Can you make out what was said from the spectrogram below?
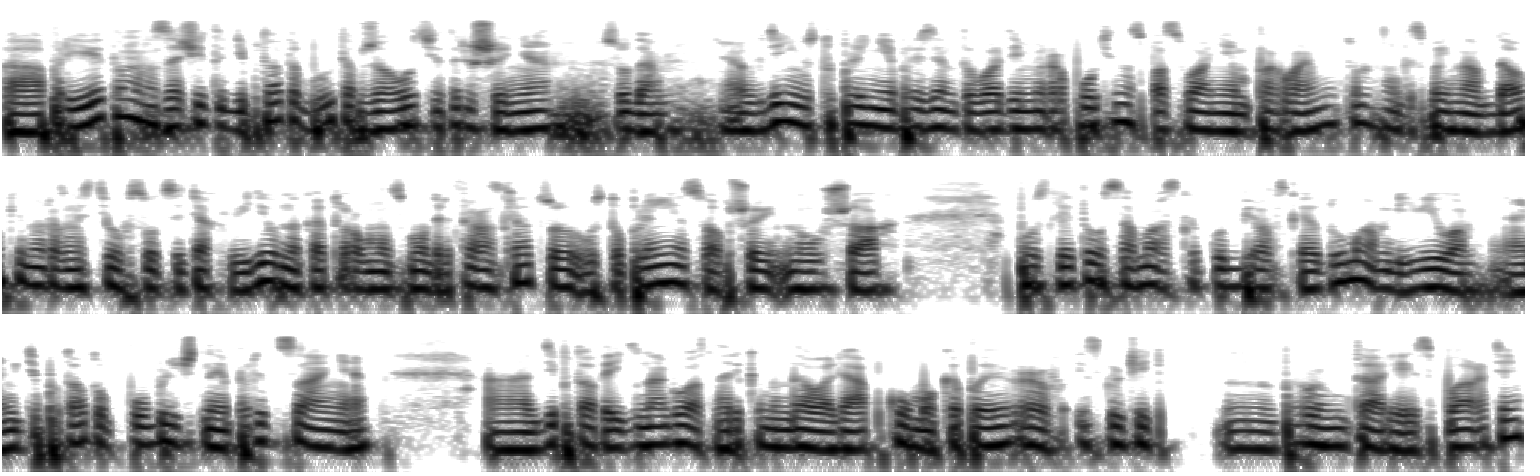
А при этом защита депутата будет обжаловать это решение суда. В день выступления президента Владимира Путина с посланием парламенту господин Абдалкин разместил в соцсетях видео, на котором он смотрит трансляцию выступления с лапшой на ушах. После этого Самарская губернская дума объявила э, депутату публичное порицание. А, депутаты единогласно рекомендовали обкому КПРФ исключить парламентария из партии,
